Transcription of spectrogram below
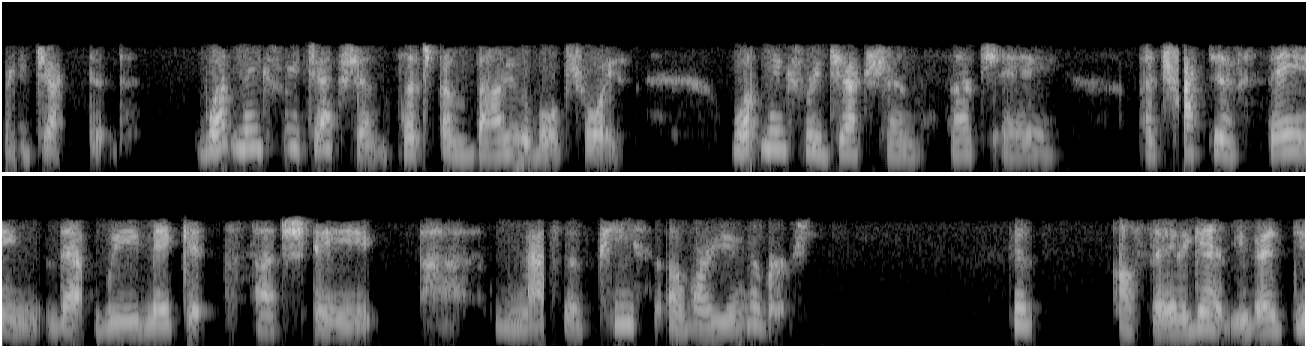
rejected. What makes rejection such a valuable choice? What makes rejection such a attractive thing that we make it such a uh, massive piece of our universe? Because I'll say it again, you guys do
